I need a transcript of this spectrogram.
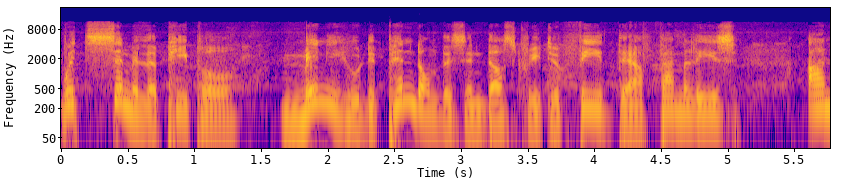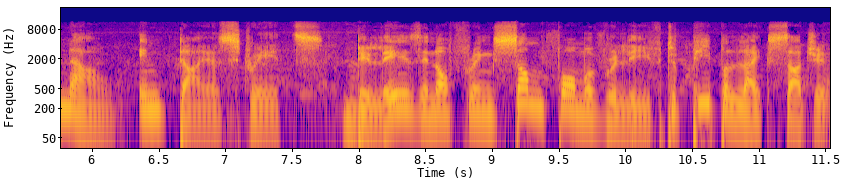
with similar people. Many who depend on this industry to feed their families are now in dire straits. Delays in offering some form of relief to people like Sajid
